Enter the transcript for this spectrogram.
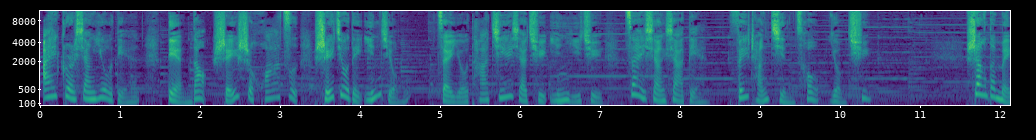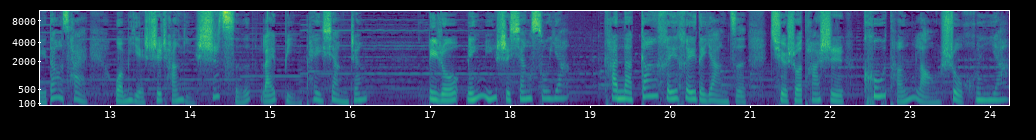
挨个向右点，点到谁是花字，谁就得饮酒，再由他接下去吟一句，再向下点，非常紧凑有趣。上的每道菜，我们也时常以诗词来比配象征。例如，明明是香酥鸭，看那干黑黑的样子，却说它是枯藤老树昏鸦。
